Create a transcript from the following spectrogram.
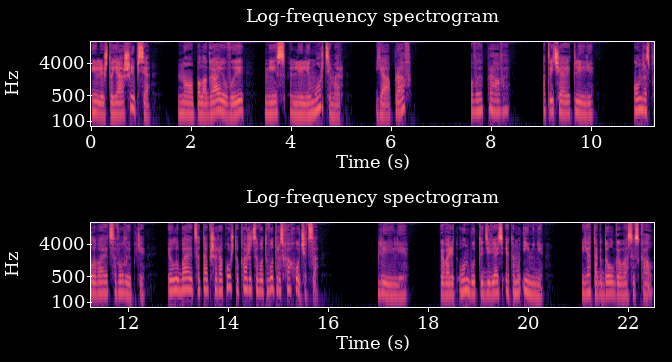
или что я ошибся. Но, полагаю, вы мисс Лили Мортимер. Я прав?» «Вы правы», — отвечает Лили. Он расплывается в улыбке и улыбается так широко, что, кажется, вот-вот расхохочется. «Лили», — говорит он, будто девясь этому имени. «Я так долго вас искал.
